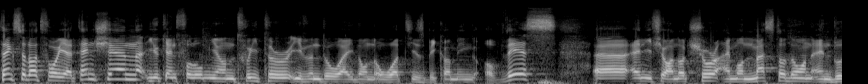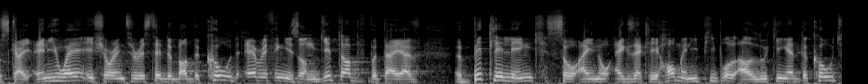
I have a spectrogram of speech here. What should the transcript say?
Thanks a lot for your attention. You can follow me on Twitter, even though I don't know what is becoming of this. Uh, and if you are not sure, I'm on Mastodon and Bluesky anyway. If you're interested about the code, everything is on GitHub, but I have a bit.ly link, so I know exactly how many people are looking at the code.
